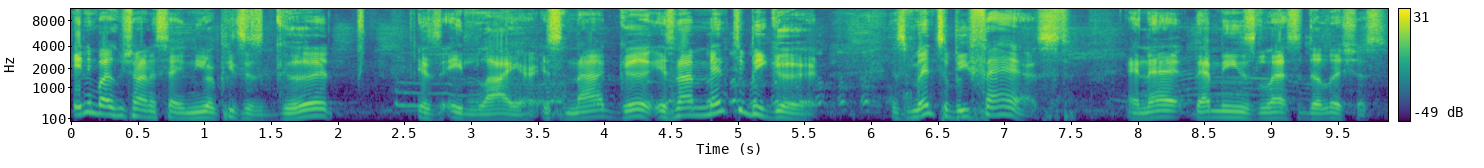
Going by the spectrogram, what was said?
anybody who's trying to say New York pizza is good is a liar. It's not good. It's not meant to be good. It's meant to be fast, and that that means less delicious.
